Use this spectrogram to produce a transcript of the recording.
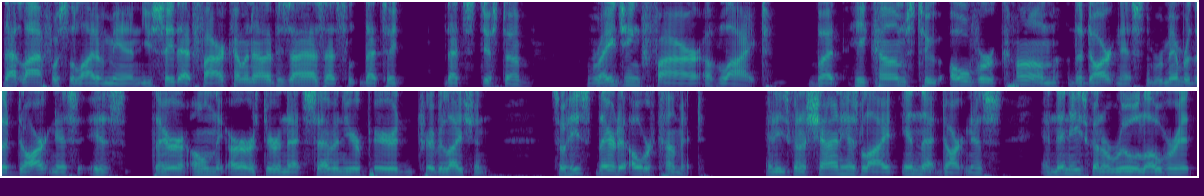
that life was the light of men. You see that fire coming out of his eyes? That's, that's a, that's just a raging fire of light. But he comes to overcome the darkness. Remember, the darkness is there on the earth during that seven year period tribulation. So he's there to overcome it. And he's going to shine his light in that darkness, and then he's going to rule over it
